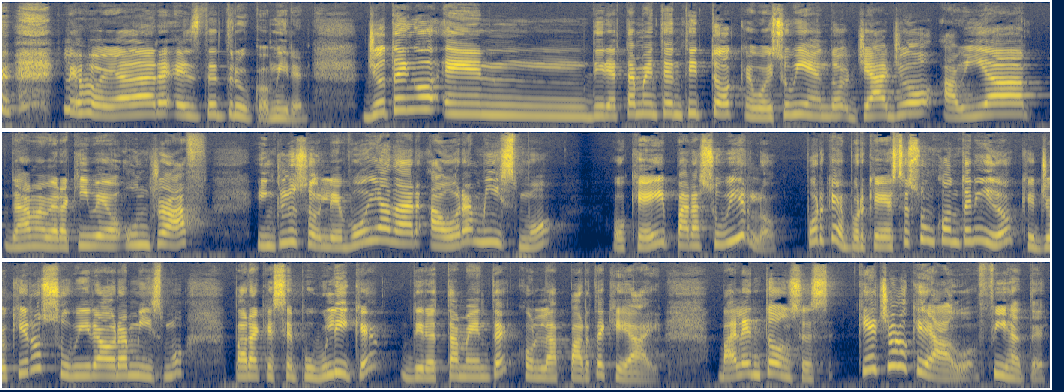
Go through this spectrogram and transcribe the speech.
les voy a dar este truco. Miren, yo tengo en directamente en TikTok que voy subiendo, ya yo había, déjame ver aquí, veo un draft, incluso le voy a dar ahora mismo, ¿ok? Para subirlo. ¿Por qué? Porque este es un contenido que yo quiero subir ahora mismo para que se publique directamente con la parte que hay. ¿Vale? Entonces, ¿qué yo lo que hago? Fíjate,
